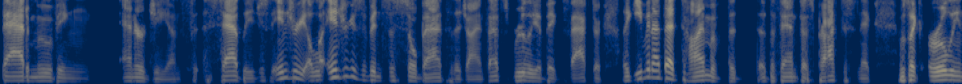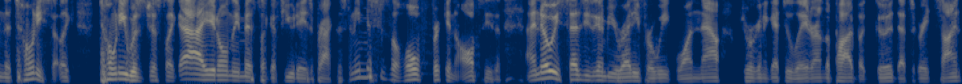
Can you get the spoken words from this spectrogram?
bad moving energy. And sadly, just injury. Injuries have been just so bad to the Giants. That's really a big factor. Like even at that time of the of the FanFest practice, Nick, it was like early in the Toney stuff. Like Toney was just like, ah, he'd only miss like a few days of practice, and he misses the whole freaking offseason. I know he says he's going to be ready for Week One now, which we're going to get to later on the pod. But good, that's a great sign.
